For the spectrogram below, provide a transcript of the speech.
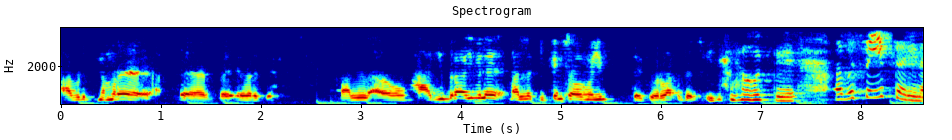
അവിടെ നമ്മുടെ ഏഹ്, ഇവർക്ക് നല്ല ഹാജി ഇബ്രാഹിമിലെ നല്ല ചിക്കൻ ഷവർമയും ചെറുവാസ പെപ്സി ഓക്കെ. അപ്പൊ സേഫ് കരീന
